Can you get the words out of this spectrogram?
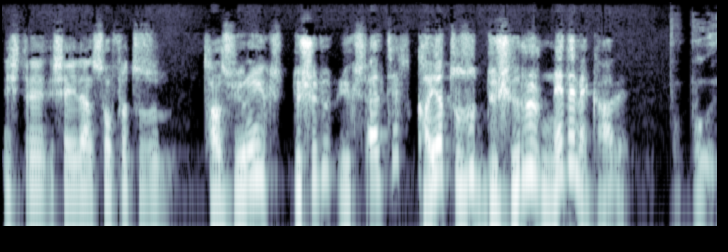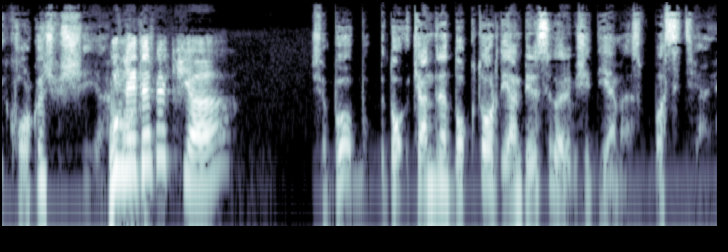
işte şeyden sofra tuzu tansiyonu yük, düşürür, yükseltir. Kaya tuzu düşürür. Ne demek abi? Bu, bu korkunç bir şey ya. Bu korkunç. ne demek ya? İşte bu, bu do, kendine doktor diyen birisi böyle bir şey diyemez. Basit yani.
